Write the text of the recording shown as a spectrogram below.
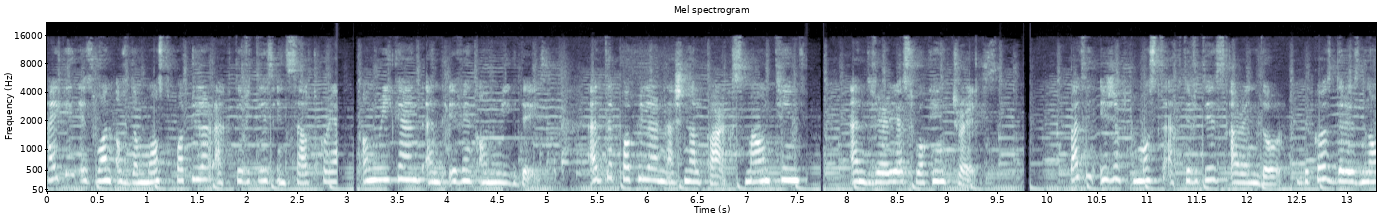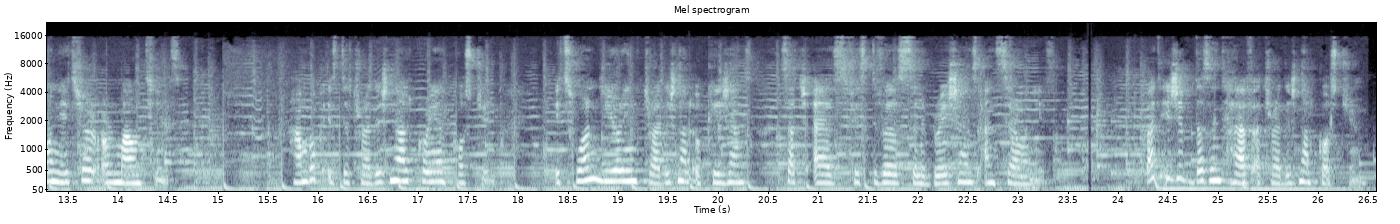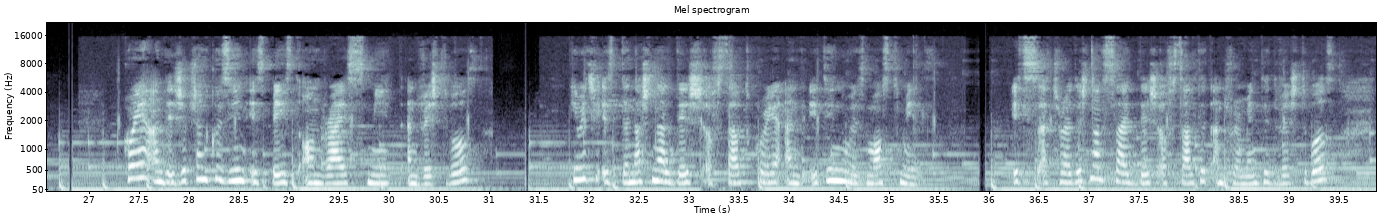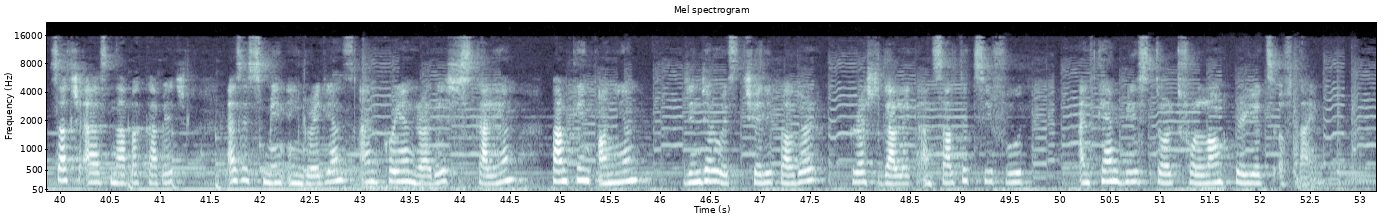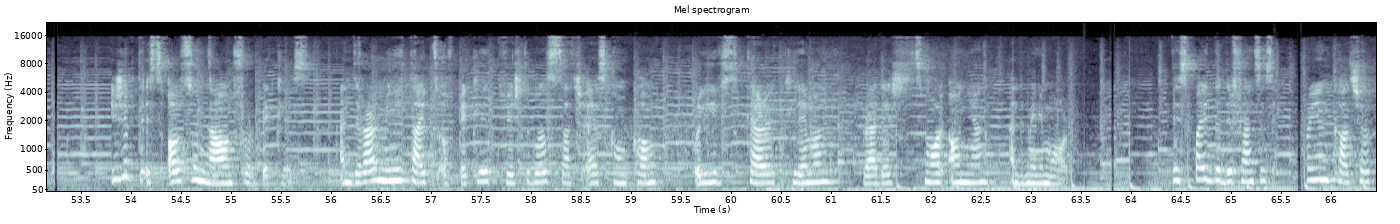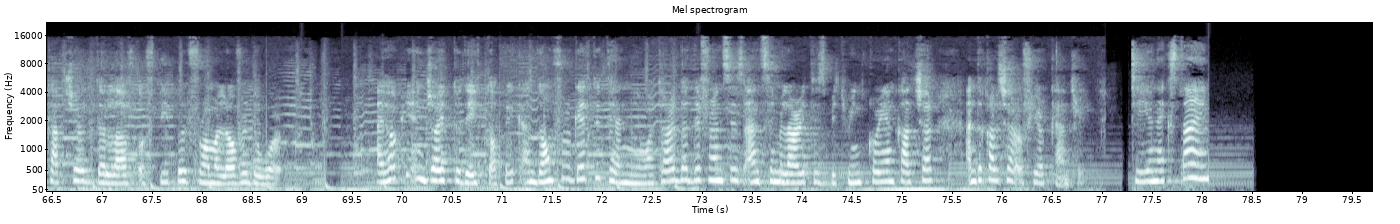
Hiking is one of the most popular activities in South Korea on weekends and even on weekdays at the popular national parks, mountains, and various walking trails. But in Egypt, most activities are indoor because there is no nature or mountains. Hanbok is the traditional Korean costume. It's worn during traditional occasions such as festivals, celebrations, and ceremonies. But Egypt doesn't have a traditional costume. Korean and Egyptian cuisine is based on rice, meat, and vegetables. Kimchi is the national dish of South Korea and eaten with most meals. It's a traditional side dish of salted and fermented vegetables such as napa cabbage as its main ingredients and Korean radish, scallion, pumpkin, onion, ginger with chili powder, crushed garlic and salted seafood and can be stored for long periods of time. Egypt is also known for pickles, and there are many types of pickled vegetables such as concombre, olives, carrot, lemon, radish, small onion, and many more. Despite the differences, Korean culture captured the love of people from all over the world. I hope you enjoyed today's topic and don't forget to tell me what are the differences and similarities between Korean culture and the culture of your country. See you next time!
